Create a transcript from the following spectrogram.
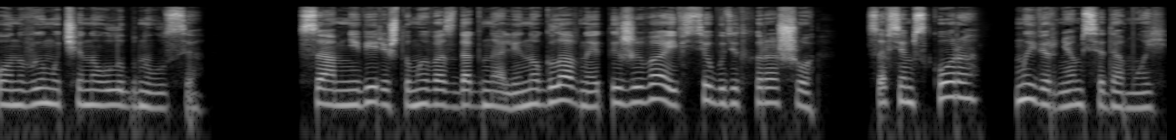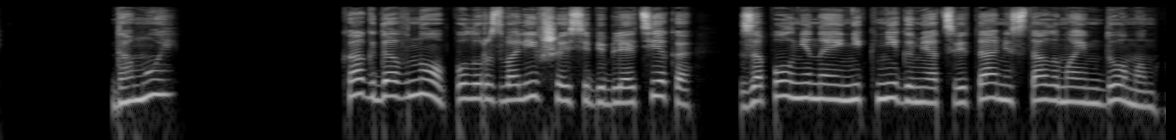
Он вымученно улыбнулся. «Сам не верю, что мы вас догнали, но главное, ты жива, и все будет хорошо. Совсем скоро мы вернемся домой». «Домой?» Как давно полуразвалившаяся библиотека, заполненная не книгами, а цветами, стала моим домом?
